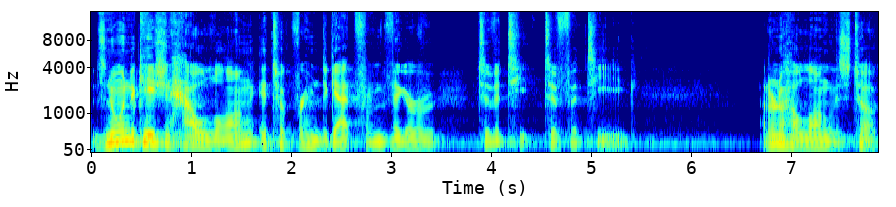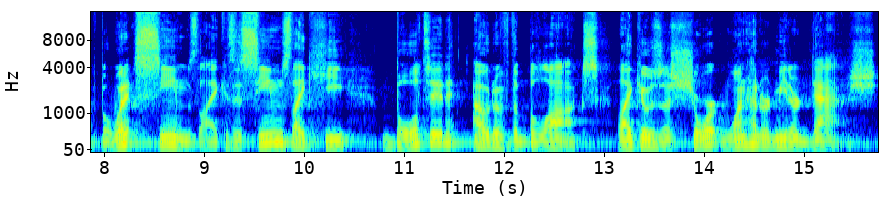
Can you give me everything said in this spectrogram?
There's no indication how long it took for him to get from vigor to fatigue. I don't know how long this took, but what it seems like is it seems like he bolted out of the blocks like it was a short 100 meter dash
